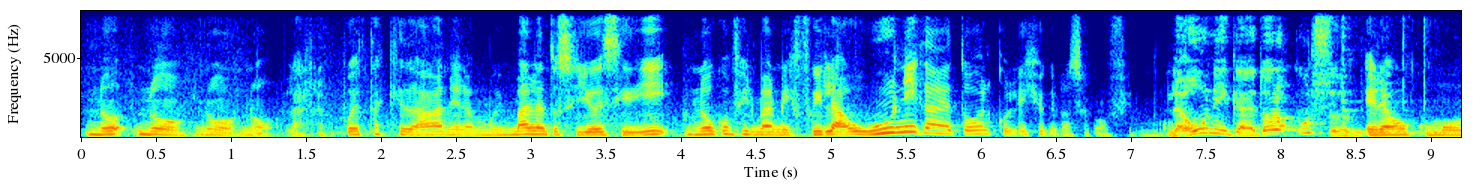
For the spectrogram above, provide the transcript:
No, no, no, no. Las respuestas que daban eran muy malas, entonces yo decidí no confirmarme. Y fui la única de todo el colegio que no se confirmó. La única de todos los cursos. Éramos como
